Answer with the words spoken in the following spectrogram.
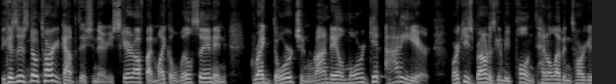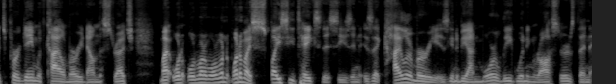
because there's no target competition there. You're scared off by Michael Wilson and Greg Dortch and Rondale Moore. Get out of here. Marquise Brown is going to be pulling 10, 11 targets per game with Kyle Murray down the stretch. My one, one, one, one of my spicy takes this season is that Kyler Murray is going to be on more league winning rosters than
